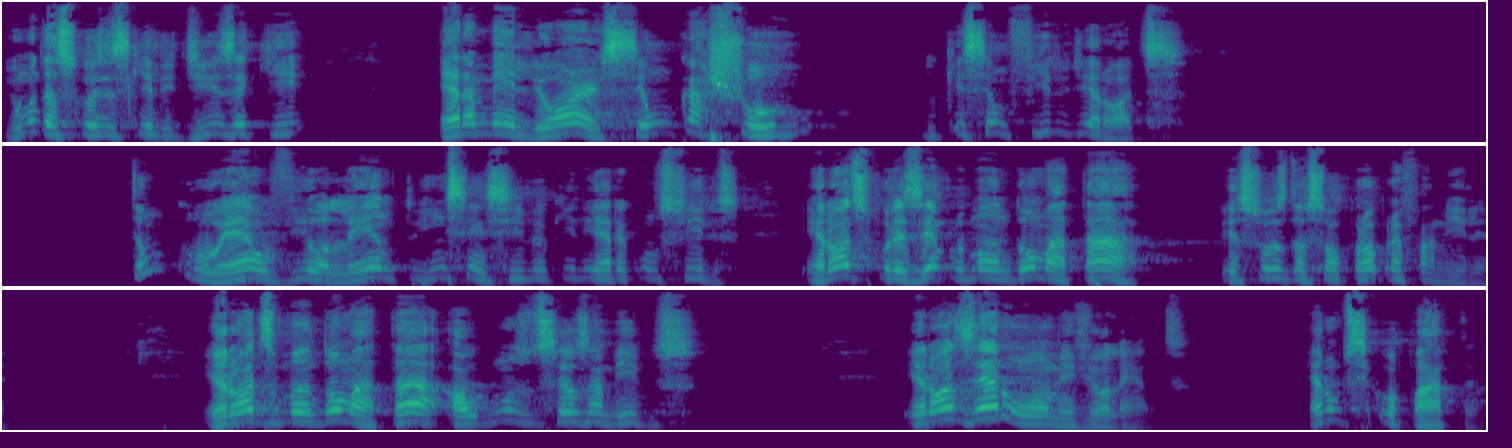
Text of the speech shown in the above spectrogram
E uma das coisas que ele diz é que era melhor ser um cachorro do que ser um filho de Herodes. Tão cruel, violento e insensível que ele era com os filhos. Herodes, por exemplo, mandou matar pessoas da sua própria família. Herodes mandou matar alguns dos seus amigos. Herodes era um homem violento, era um psicopata,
